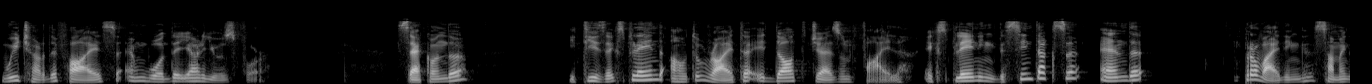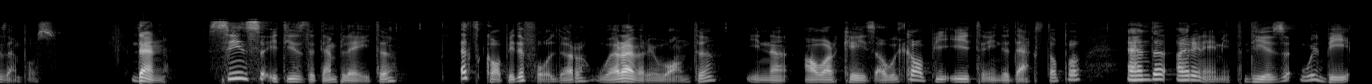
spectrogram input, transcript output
which are the files and what they are used for. Second, uh, it is explained how to write a .json file, explaining the syntax and providing some examples. Then, since it is the template, let's copy the folder wherever you want. In our case, I will copy it in the desktop and I rename it. This will be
